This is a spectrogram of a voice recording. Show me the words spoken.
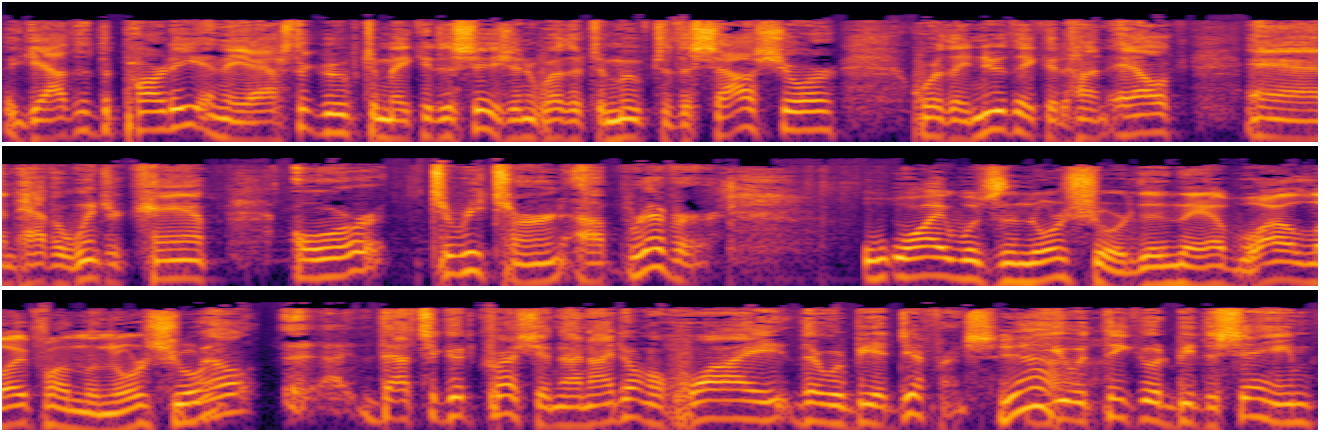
gathered the party and they asked the group to make a decision whether to move to the South Shore, where they knew they could hunt elk and have a winter camp, or to return upriver. Why was the North Shore? Didn't they have wildlife on the North Shore? Well, uh, that's a good question, and I don't know why there would be a difference. Yeah. You would think it would be the same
